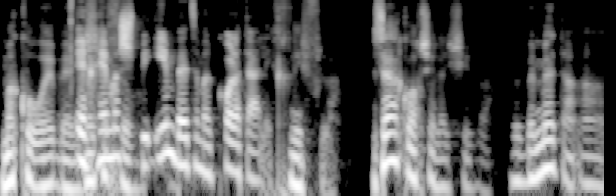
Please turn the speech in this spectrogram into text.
מה קורה באמת. איך הם אחר. משפיעים בעצם על כל התהליך. נפלא. זה הכוח של הישיבה. ובאמת, ה- ה-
